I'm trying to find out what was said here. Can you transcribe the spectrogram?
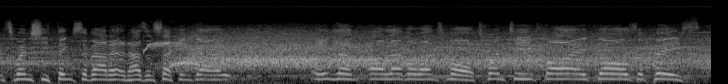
It's when she thinks about it and has a second go. England are level once more, 25 goals apiece.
